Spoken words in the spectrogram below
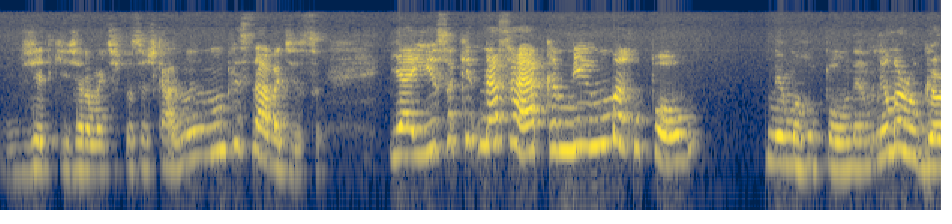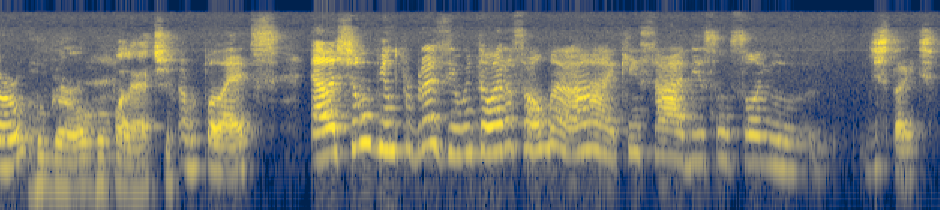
do jeito que geralmente as pessoas casam, não, não precisava disso. E aí, só que nessa época, nenhuma RuPaul, nenhuma RuPaul, né? nenhuma RuGirl, RuGirl, RuPaulette, a RuPaulette elas tinham vindo pro Brasil, então era só uma, ai, quem sabe, isso é um sonho distante.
